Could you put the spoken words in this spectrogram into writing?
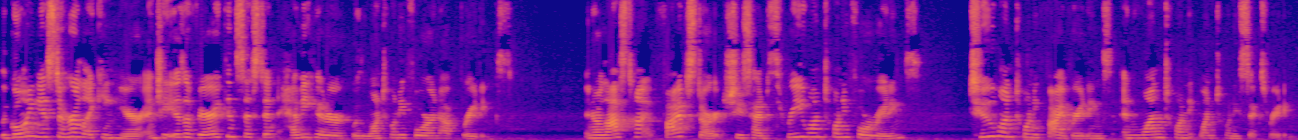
The going is to her liking here, and she is a very consistent heavy hitter with 124 and up ratings. In her last time, five starts, she's had three 124 ratings, two 125 ratings, and one 20, 126 rating.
